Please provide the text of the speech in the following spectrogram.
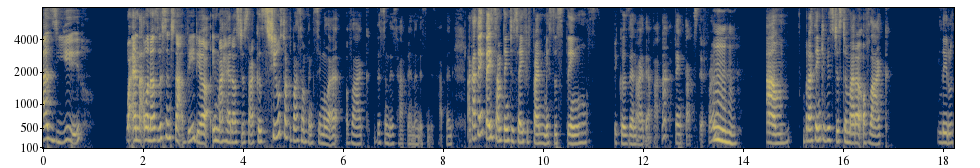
as you well, and when I was listening to that video, in my head, I was just like, because she was talking about something similar of like this and this happened and this and this happened. Like, I think there's something to say if your friend misses things because they're not their partner. I think that's different. Mm-hmm. Um, but I think if it's just a matter of like little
